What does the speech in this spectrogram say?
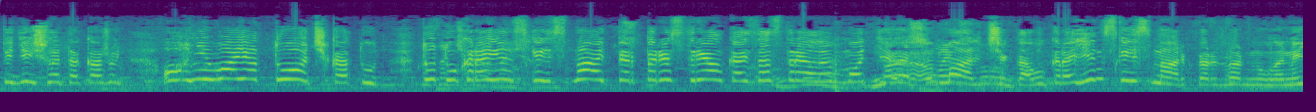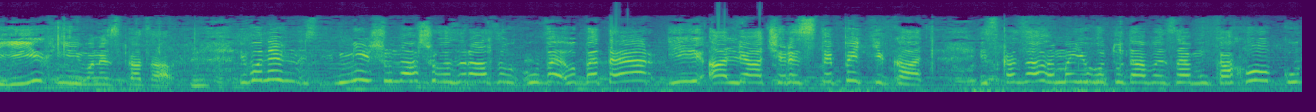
підійшли та кажуть, огнівая точка тут. Тут український снайпер, перестрілка і застрелив мальчика. Український снайпер звернули, не їхній, вони сказали. І вони мішу нашого зразу у у БТР і аля через степи тікать. І сказали, ми його туди веземо у Каховку,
